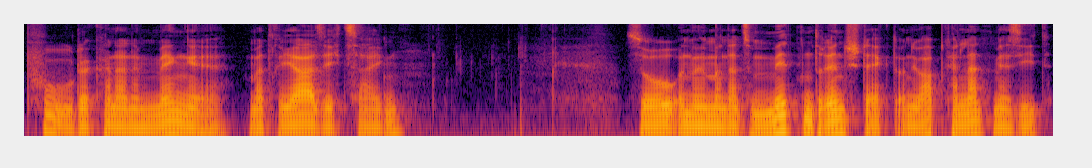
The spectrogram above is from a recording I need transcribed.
puh, da kann eine Menge Material sich zeigen. So, und wenn man dann so mittendrin steckt und überhaupt kein Land mehr sieht,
